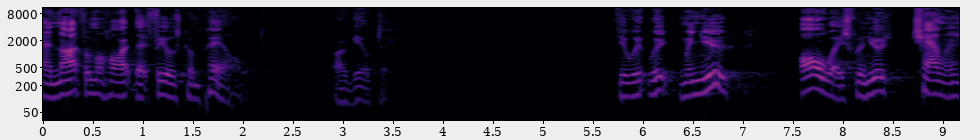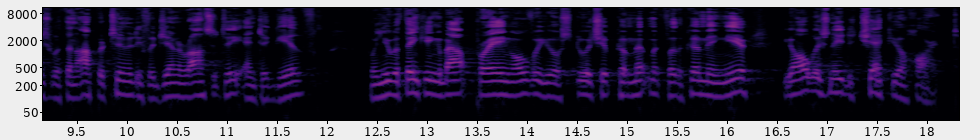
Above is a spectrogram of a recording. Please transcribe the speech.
and not from a heart that feels compelled or guilty. See, we, we, when you always, when you're challenged with an opportunity for generosity and to give, when you were thinking about praying over your stewardship commitment for the coming year, you always need to check your heart.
